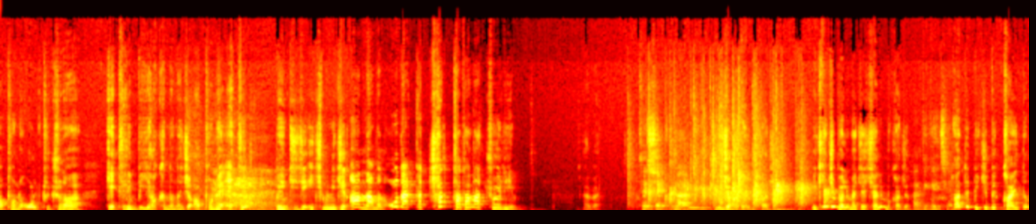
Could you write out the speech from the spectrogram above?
Abone ol tuşuna getirin bir yakınınıcı abone etin. Ben size içminizin anlamını o dakika çat tatana söyleyeyim. Evet. Teşekkürler. Rica ederim kacım. İkinci bölüme geçelim mi kacım? Hadi geçelim. Hadi bir, bir kaydım.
